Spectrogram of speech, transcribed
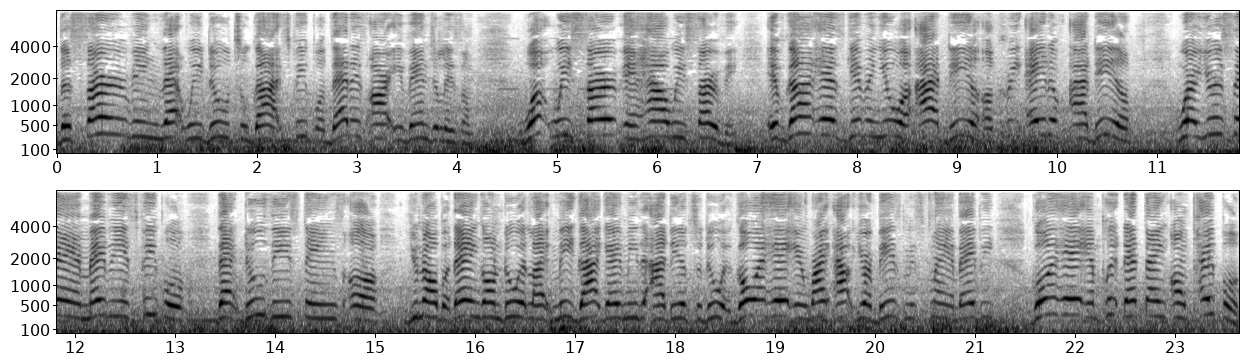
the serving that we do to God's people. That is our evangelism. What we serve and how we serve it. If God has given you an idea, a creative idea, where you're saying maybe it's people that do these things or you know but they ain't gonna do it like me. God gave me the idea to do it. Go ahead and write out your business plan baby. Go ahead and put that thing on paper.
